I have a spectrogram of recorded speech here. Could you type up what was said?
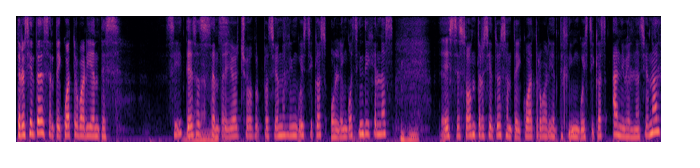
364 variantes. Sí, de esas Nada más. 68 agrupaciones lingüísticas o lenguas indígenas, Ujú. este son 364 variantes lingüísticas a nivel nacional.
